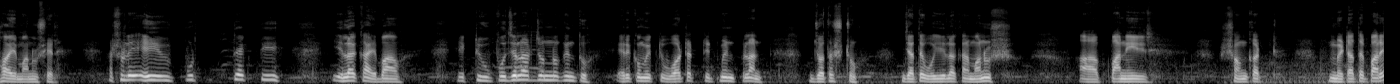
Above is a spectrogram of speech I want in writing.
হয় মানুষের। আসলে এই প্রত্যেকটি এলাকায় বা একটি উপজেলার জন্য কিন্তু এরকম একটি ওয়াটার ট্রিটমেন্ট প্ল্যান্ট যথেষ্ট, যাতে ওই এলাকার মানুষ পানির সংকট মেটাতে পারে।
